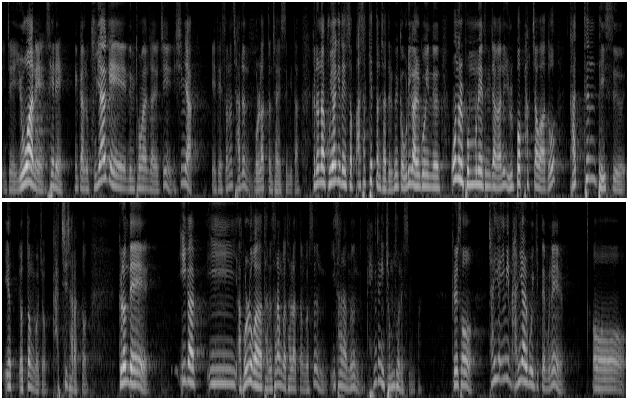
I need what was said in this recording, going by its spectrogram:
이제 요한의 세례 그러니까 구약에 능통한 자였지 신약 에 대해서는 잘은 몰랐던 자였습니다. 그러나 구약에 대해서 빠삭했던 자들 그러니까 우리가 알고 있는 오늘 본문에 등장하는 율법 학자와도 같은 베이스였던 거죠. 같이 자랐던. 그런데 이가 이 아볼로가 다른 사람과 달랐던 것은 이 사람은 굉장히 겸손했습니다. 그래서 자기가 이미 많이 알고 있기 때문에 어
